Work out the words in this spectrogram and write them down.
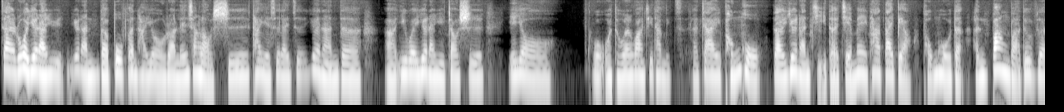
在如果越南语越南的部分，还有阮连香老师，他也是来自越南的呃一位越南语教师，也有我我突然忘记他名字了，在澎湖的越南籍的姐妹，她代表澎湖的，很棒吧？对不对？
